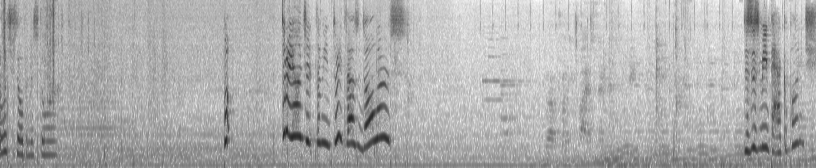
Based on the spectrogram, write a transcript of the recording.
Alright, let's just open this door. But 300 I mean three thousand dollars? Does this mean pack a punch?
